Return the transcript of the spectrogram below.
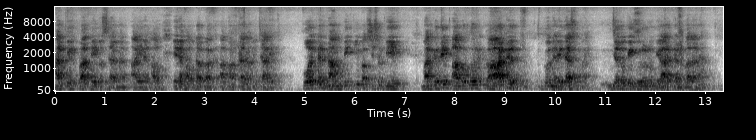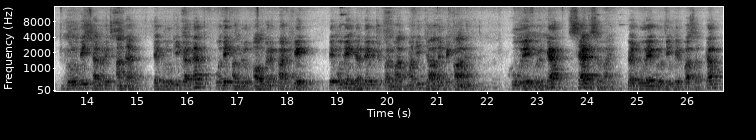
ਹਰ ਕਿਰਪਾ ਤੇ ਵਸੈ ਮਨ ਆਏ ਰਹਾਓ ਇਹ ਰਹਾਓ ਦਾ ਬੰਦ ਆਪਾਂ ਪਹਿਲਾਂ ਵਿਚਾਰੇ ਹੋਰ ਫਿਰ ਨਾਮ ਦੀ ਕੀ ਬਖਸ਼ਿਸ਼ ਹੁੰਦੀ ਹੈ ਮਾਰਗ ਦੇ ਆਪ ਗੁਣ ਕਾਟ ਗੁਣ ਰਹਿਦਾ ਸਮਾਈ ਜਦੋਂ ਕਿ ਗੁਰੂ ਨੂੰ ਪਿਆਰ ਕਰਨ ਵਾਲਾ ਨਾ ਗੁਰੂ ਦੀ ਸ਼ਰਨ ਵਿੱਚ ਆਂਦਾ ਤੇ ਗੁਰੂ ਕੀ ਕਰਦਾ ਹੈ? ਉਹਦੇ ਅੰਦਰੋਂ ਔਗਣ ਕੱਟ ਕੇ ਤੇ ਉਹਦੇ ਹਿਰਦੇ ਵਿੱਚ ਪਰਮਾਤਮਾ ਦੀ ਯਾਦ ਟਿਕਾ ਦਿੰਦਾ ਪੂਰੇ ਗੁਰ ਕਿਆ ਸਹਿਜ ਸਮਾਏ ਫਿਰ ਗੁਰੂ ਦੀ ਕਿਰਪਾ ਸਦਕਾ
